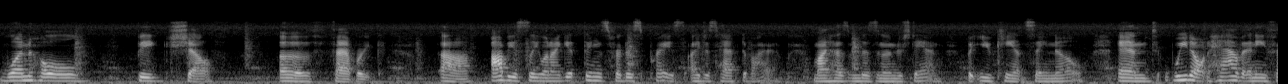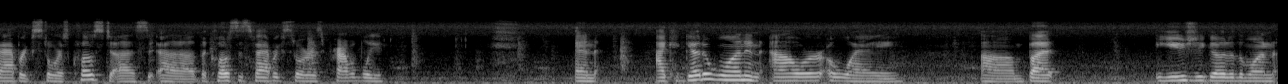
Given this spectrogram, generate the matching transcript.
one whole big shelf of fabric. Uh, obviously, when I get things for this price, I just have to buy them. My husband doesn't understand, but you can't say no and we don't have any fabric stores close to us. Uh, the closest fabric store is probably, and I could go to one an hour away, um, but usually go to the one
